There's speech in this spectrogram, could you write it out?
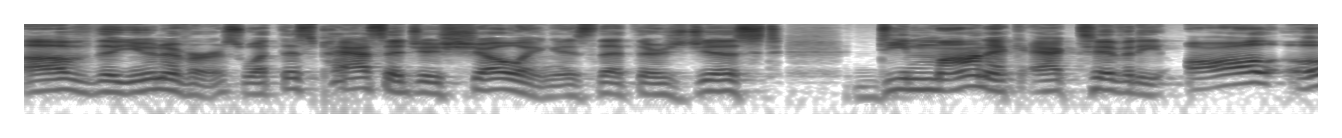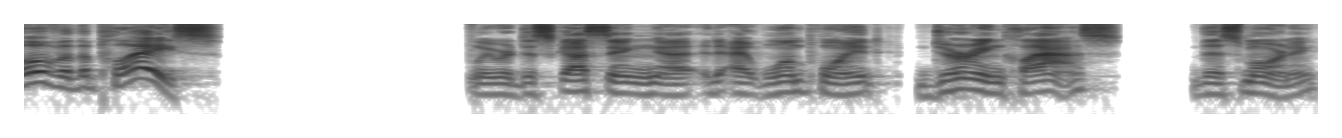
of the universe. What this passage is showing is that there's just demonic activity all over the place. We were discussing uh, at one point during class this morning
